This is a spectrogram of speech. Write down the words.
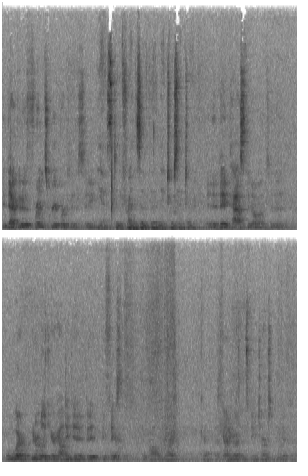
did that go to the Friends Group or to the city? Yes, to the Friends of the Nature Center. And then they passed it on to the, well, whatever, we don't really care how they did it, but it, it fixed the, the problem, right? As county residents being charged something different.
